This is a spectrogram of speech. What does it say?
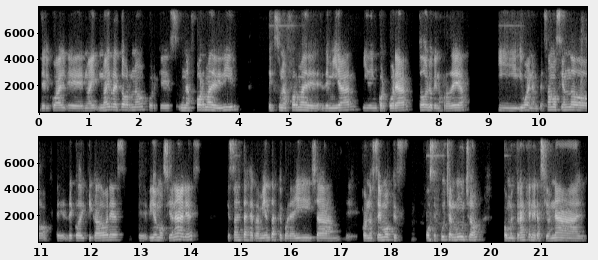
del cual eh, no, hay, no hay retorno porque es una forma de vivir, es una forma de, mirar y de incorporar todo lo que nos rodea. Y, bueno, empezamos siendo decodificadores bioemocionales, que son estas herramientas que por ahí ya conocemos que, o se escuchan mucho, como el transgeneracional,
